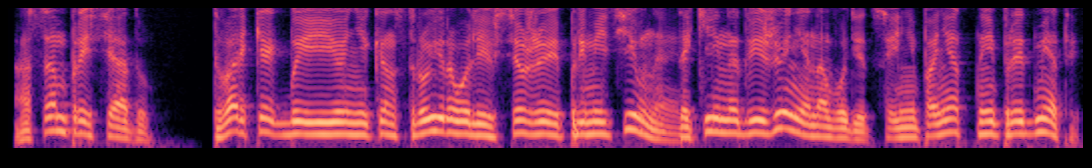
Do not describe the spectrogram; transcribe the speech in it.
А сам присяду. Тварь, как бы ее ни конструировали, все же примитивная. Такие на движение наводятся и непонятные предметы.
